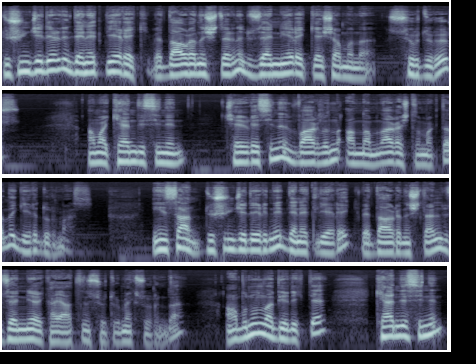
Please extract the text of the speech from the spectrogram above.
düşüncelerini denetleyerek ve davranışlarını düzenleyerek yaşamını sürdürür ama kendisinin, çevresinin varlığının anlamını araştırmaktan da geri durmaz. İnsan düşüncelerini denetleyerek ve davranışlarını düzenleyerek hayatını sürdürmek zorunda. Ama bununla birlikte kendisinin,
